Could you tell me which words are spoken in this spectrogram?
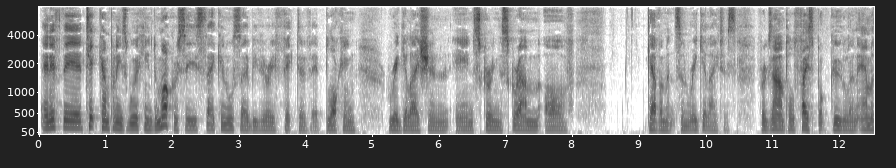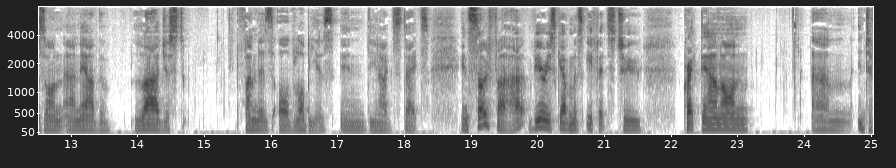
And if they're tech companies working in democracies, they can also be very effective at blocking regulation and screwing the scrum of governments and regulators. For example, Facebook, Google, and Amazon are now the largest funders of lobbyists in the United States. And so far, various governments' efforts to crack down on um, inter-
